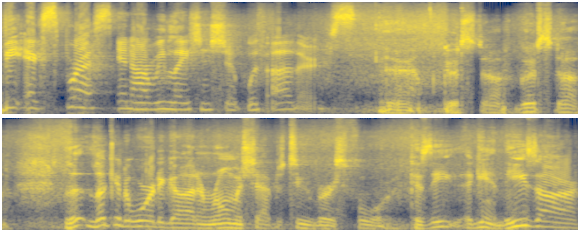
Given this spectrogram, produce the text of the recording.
be expressed in our relationship with others. Yeah, good stuff. Good stuff. Look, look at the Word of God in Romans chapter 2, verse 4. Because, again, these are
